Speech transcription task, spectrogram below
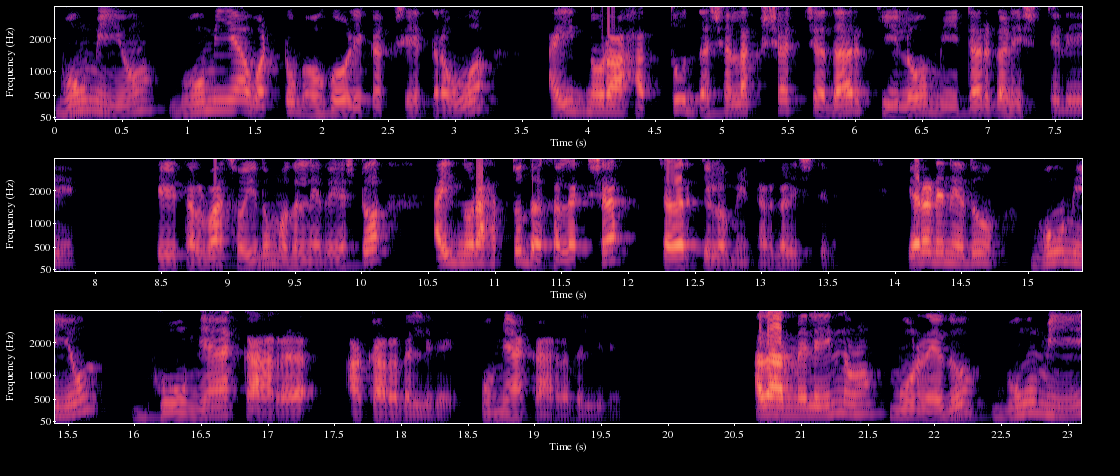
ಭೂಮಿಯು ಭೂಮಿಯ ಒಟ್ಟು ಭೌಗೋಳಿಕ ಕ್ಷೇತ್ರವು ಐದ್ನೂರ ಹತ್ತು ದಶಲಕ್ಷ ಚದರ್ ಕಿಲೋಮೀಟರ್ಗಳಿಷ್ಟಿದೆ. ತಿಳಿತಲ್ವಾ? ಸೊ ಇದು ಮೊದಲನೇದು. ಎಷ್ಟು? ಐದ್ನೂರ ಹತ್ತು ದಶಲಕ್ಷ ಚದರ್ ಕಿಲೋಮೀಟರ್ಗಳಿಷ್ಟಿದೆ. ಎರಡನೇದು, ಭೂಮಿಯು ಭೂಮ್ಯಾಕಾರ ಆಕಾರದಲ್ಲಿದೆ. ಭೂಮ್ಯಾಕಾರದಲ್ಲಿದೆ. ಅದಾದ್ಮೇಲೆ ಇನ್ನು ಮೂರನೇದು, ಭೂಮಿ,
